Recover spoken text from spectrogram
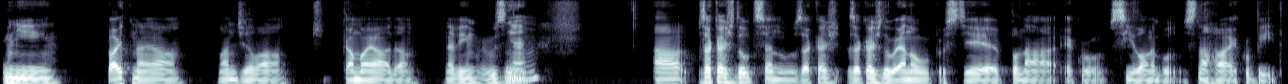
u ní partnera, manžela, kamaráda, nevím, různě. Mm-hmm. A za každou cenu, za, kaž, za každou ranou prostě je plná jako síla nebo snaha jako být.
